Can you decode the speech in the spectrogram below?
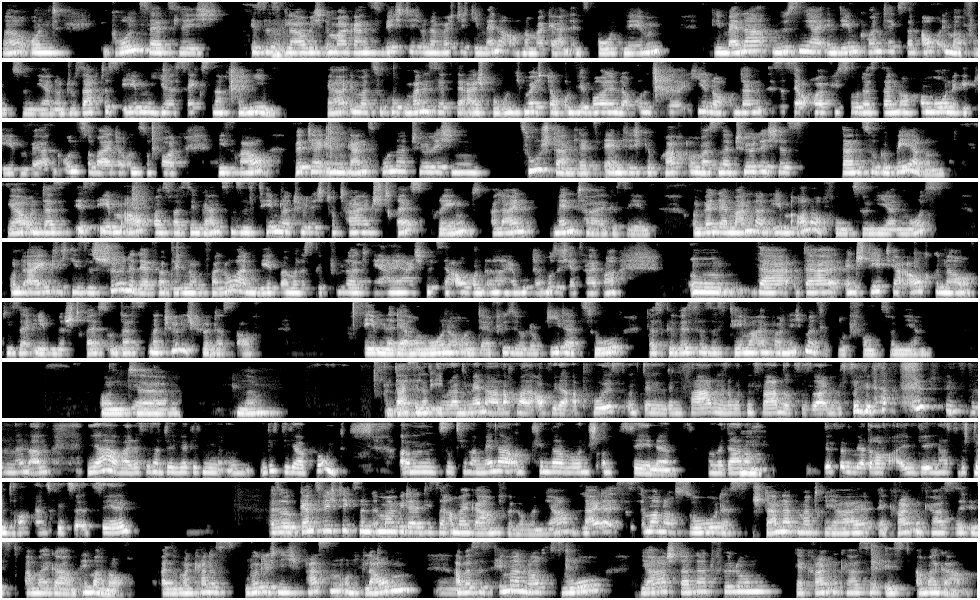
Ne? Und grundsätzlich ist es, glaube ich, immer ganz wichtig, und da möchte ich die Männer auch nochmal gern ins Boot nehmen. Die Männer müssen ja in dem Kontext dann auch immer funktionieren. Und du sagtest eben hier Sex nach Termin. Ja, immer zu gucken, wann ist jetzt der Eisprung und ich möchte doch und wir wollen doch und äh, hier noch. Und dann ist es ja auch häufig so, dass dann noch Hormone gegeben werden und so weiter und so fort. Die Frau wird ja in einen ganz unnatürlichen Zustand letztendlich gebracht, um was Natürliches dann zu gebären. Ja, und das ist eben auch was, was dem ganzen System natürlich totalen Stress bringt, allein mental gesehen. Und wenn der Mann dann eben auch noch funktionieren muss und eigentlich dieses Schöne der Verbindung verloren geht, weil man das Gefühl hat, ja, ja, ich will es ja auch und ah, ja gut, da muss ich jetzt halt mal, ähm, da, da entsteht ja auch genau auf dieser Ebene Stress und das natürlich führt das auf Ebene der Hormone und der Physiologie dazu, dass gewisse Systeme einfach nicht mehr so gut funktionieren. Und, ja. äh, ne? Und das sind eben, du die Männer nochmal auch wieder abholst und den, den Faden, den roten Faden sozusagen, bist du wieder spielst zu den Männern. Ja, weil das ist natürlich wirklich ein, ein wichtiger Punkt. Ähm, zum Thema Männer und Kinderwunsch und Zähne. Wenn wir da noch hm. ein bisschen mehr drauf eingehen, hast du bestimmt hm. auch ganz viel zu erzählen. Also ganz wichtig sind immer wieder diese Amalgamfüllungen. Ja, leider ist es immer noch so, das Standardmaterial der Krankenkasse ist Amalgam immer noch. Also man kann es wirklich nicht fassen und glauben, mhm. aber es ist immer noch so, ja, Standardfüllung der Krankenkasse ist Amalgam.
